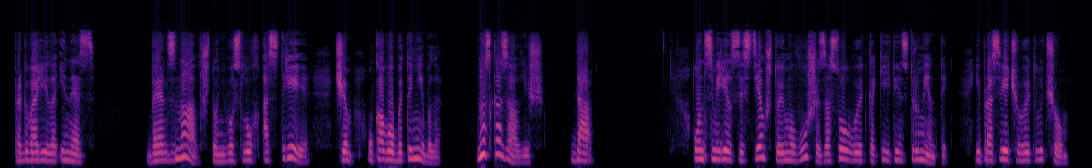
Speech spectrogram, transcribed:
— проговорила Инесс. Бен знал, что у него слух острее, чем у кого бы то ни было, но сказал лишь «да». Он смирился с тем, что ему в уши засовывают какие-то инструменты и просвечивают лучом.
